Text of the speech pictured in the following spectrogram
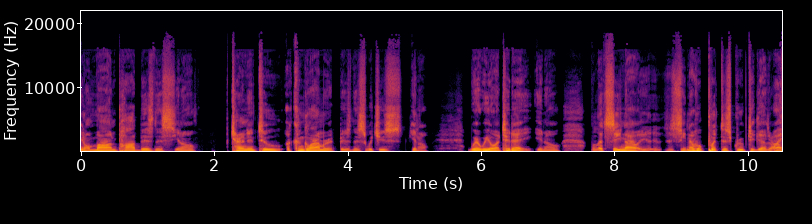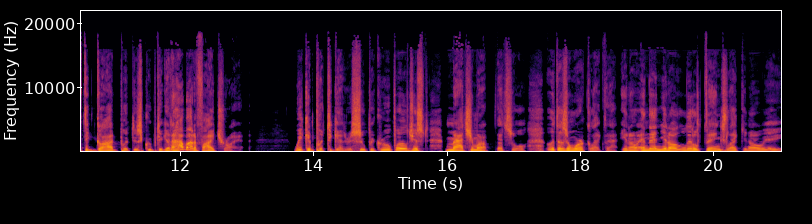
you know mom and pop business, you know, turned into a conglomerate business, which is you know where we are today. You know, let's see now. See now, who put this group together? Oh, I think God put this group together. How about if I try it? We can put together a super group. We'll just match them up. That's all. Well, it doesn't work like that, you know. And then you know, little things like you know, eh,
